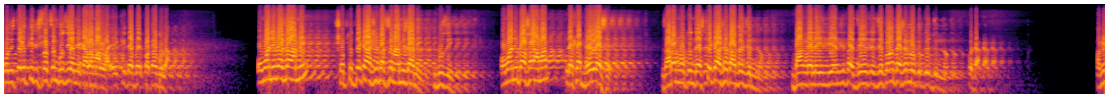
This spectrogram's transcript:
পঁচিশ থেকে তিরিশ পার্সেন্ট বুঝি আমি কালাম আল্লাহ, এই কিতাবের কথাগুলা। ওমানি ভাষা আমি সত্তর থেকে আশি পার্সেন্ট আমি জানি, বুঝি। ওমানি ভাষায় আমার লেখা বই আছে, যারা নতুন দেশ থেকে আসে তাদের জন্য। বাঙালি, ইন্ডিয়ান, যে কোনো দেশের লোকদের জন্য ওটা। আমি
